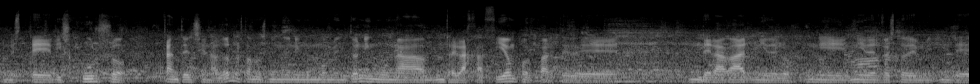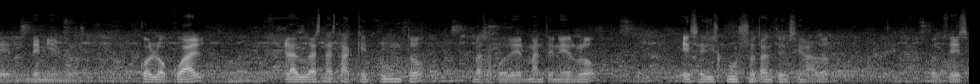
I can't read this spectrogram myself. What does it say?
con este discurso tan tensionador. No estamos viendo en ningún momento ninguna relajación por parte de, de Lagarde ni, de los, ni, ni del resto de miembros. Con lo cual, la duda está hasta qué punto vas a poder mantenerlo ese discurso tan tensionador. Entonces,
